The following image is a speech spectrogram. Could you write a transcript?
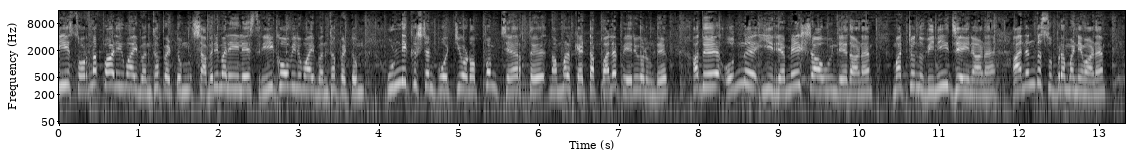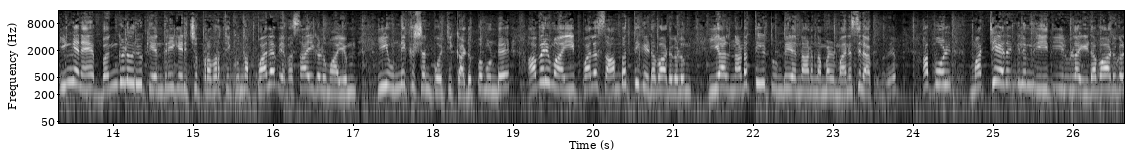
ഈ സ്വർണപ്പാളിയുമായി ബന്ധപ്പെട്ടും ശബരിമലയിലെ ശ്രീകോവിലുമായി ബന്ധപ്പെട്ടും ഉണ്ണികൃഷ്ണൻ പോറ്റിയോടൊപ്പം ചേർത്ത് നമ്മൾ കേട്ട പല പേരുകളുണ്ട്. അത് ഒന്ന് ഈ രമേഷ് റാവുവിന്റെതാണ് മറ്റൊന്ന് വിനീത് ജെയിനാണ് അനന്ത സുബ്രഹ്മണ്യമാണ്. ഇങ്ങനെ ബംഗളൂരു കേന്ദ്രീകരിച്ച് പ്രവർത്തിക്കുന്ന പല വ്യവസായികളുമായും ഈ ഉണ്ണികൃഷ്ണൻ പോറ്റിക്ക് അടുപ്പമുണ്ട് അവരുമായി പല സാമ്പത്തിക ഇടപാടുകളും ഇയാൾ നടത്തിയിട്ടുണ്ട് എന്നാണ് നമ്മൾ മനസ്സിലാക്കുന്നത്. അപ്പോൾ മറ്റേതെങ്കിലും രീതിയിലുള്ള ഇടപാടുകൾ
